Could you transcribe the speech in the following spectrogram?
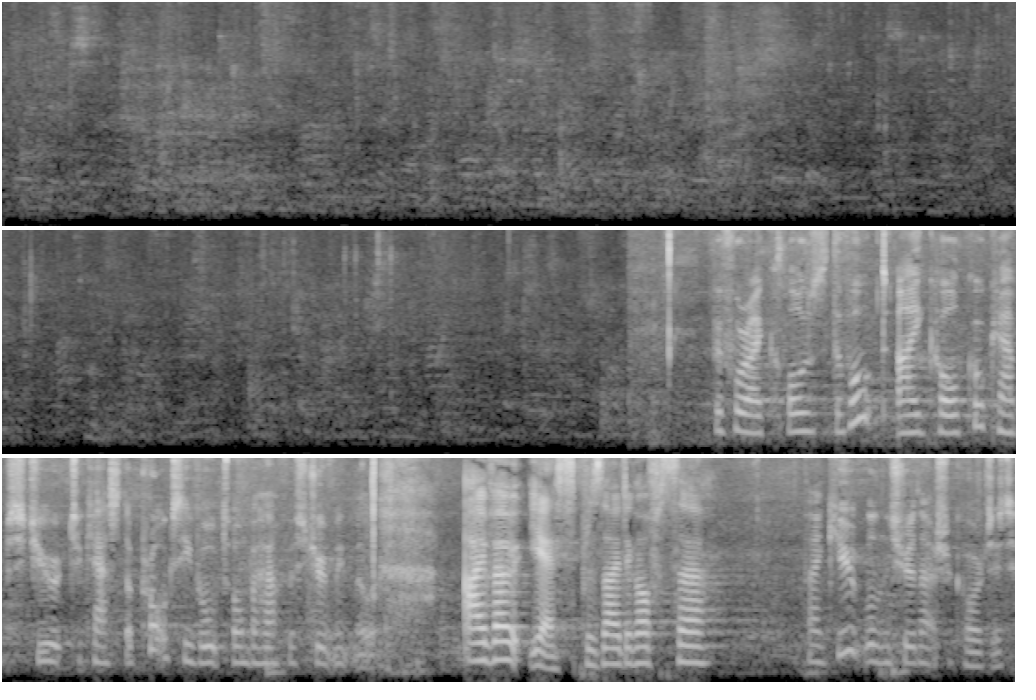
Before I close the vote, I call CoCab Stewart to cast a proxy vote on behalf of Stuart McMillan. I vote yes, presiding officer. Thank you. We'll ensure that's recorded.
